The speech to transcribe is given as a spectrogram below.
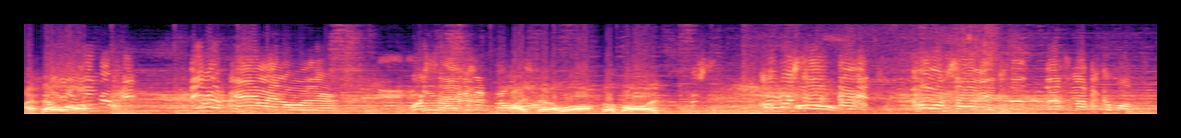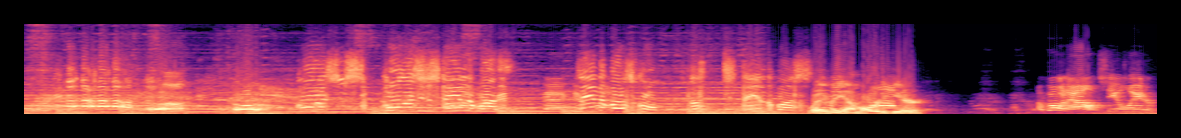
I fell off. Leave a Payment over there. Where's that? I fell off the bus. Where's, Cole, where's Savage? Where's Savage? Let's, let's not pick him up. Uh, oh. Cole, let's just, Cole, let's just stay in the bus. Stay in the bus, Cole. Let's stay in the bus. What do you mean? I'm already here. I'm going out. See you later.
